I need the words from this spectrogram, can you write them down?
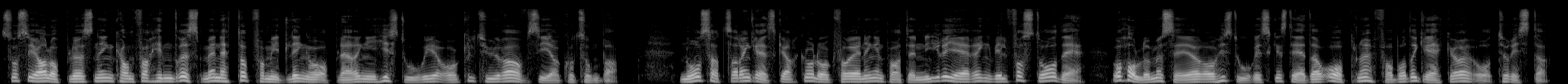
Sosial oppløsning kan forhindres med nettopp formidling og opplæring i historie og kulturarv, sier Kotsumba. Nå satser den greske arkeologforeningen på at en ny regjering vil forstå det, og holde museer og historiske steder åpne for både grekere og turister.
